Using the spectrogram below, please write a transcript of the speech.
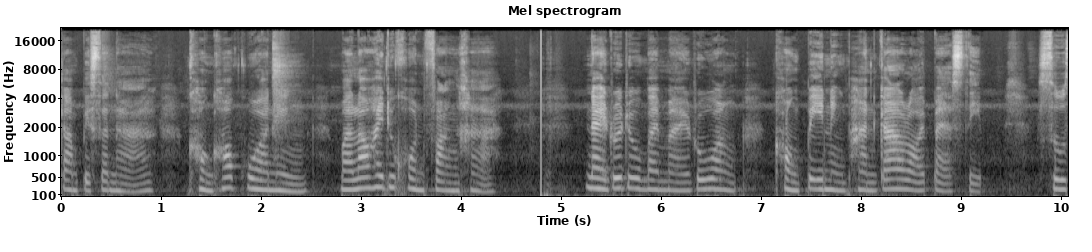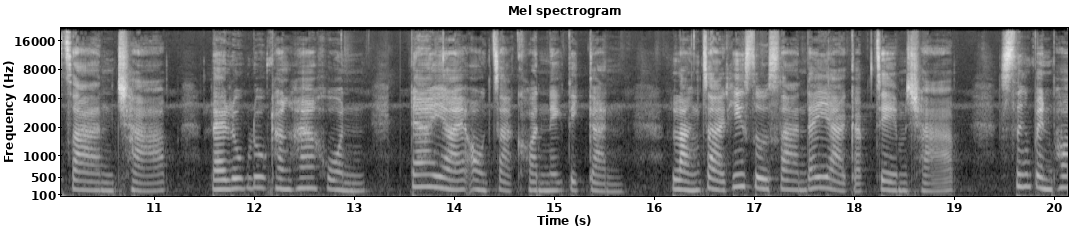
กรรมปริศนาของครอบครัวหนึ่ง มาเล่าให้ทุกคนฟังค่ะ ในฤดูใบไม้ร่วงของปี 1980 ซูซาน ชาร์ป และลูกๆทั้ง 5 คน ได้ย้ายออกจากคอนเนคติกัน หลังจากที่ซูซานได้หย่ากับเจมส์ ชาร์ป ซึ่งเป็นพ่อ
